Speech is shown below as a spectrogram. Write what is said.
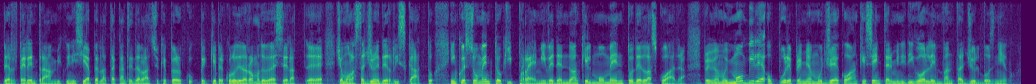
per, per, entrambi, quindi sia per l'attaccante della Lazio che per, che per quello della Roma, doveva essere la eh, diciamo, la stagione del riscatto. In questo momento chi premi, vedendo anche il momento della squadra? Premiamo Immobile oppure premiamo Geco, anche se in termini di gol è in vantaggio il bosniaco?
